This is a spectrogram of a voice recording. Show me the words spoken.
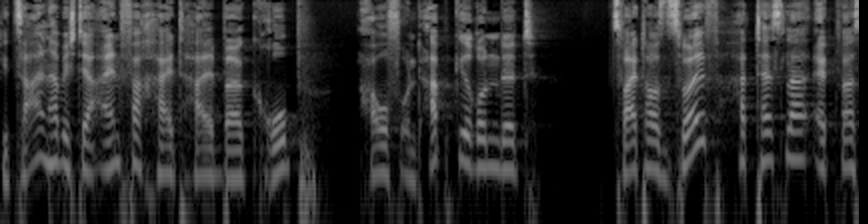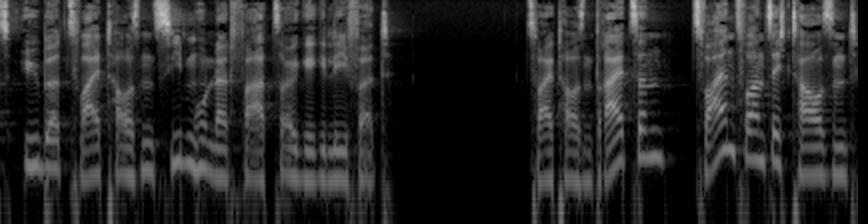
Die Zahlen habe ich der Einfachheit halber grob auf und abgerundet. 2012 hat Tesla etwas über 2700 Fahrzeuge geliefert. 2013 22.000,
